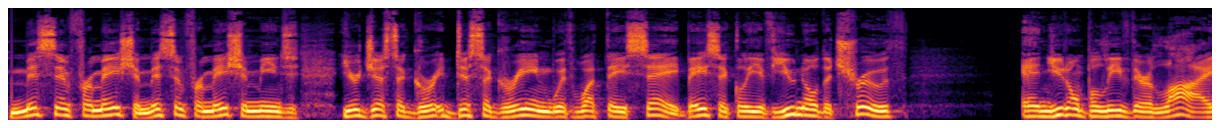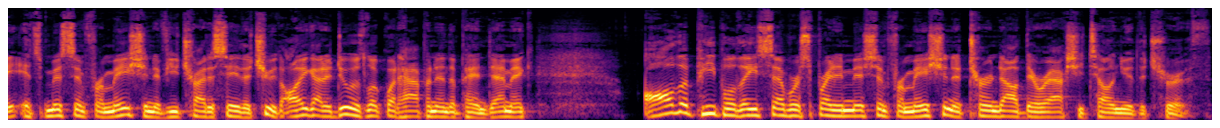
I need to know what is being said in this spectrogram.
misinformation. Misinformation means you're just agree- disagreeing with what they say. Basically, if you know the truth and you don't believe their lie, it's misinformation if you try to say the truth. All you got to do is look what happened in the pandemic. All the people they said were spreading misinformation, it turned out they were actually telling you the truth.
